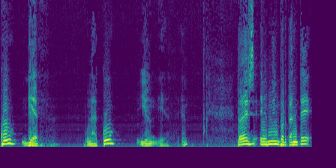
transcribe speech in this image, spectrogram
Q10. Una Q y un 10. ¿eh? Entonces es muy importante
